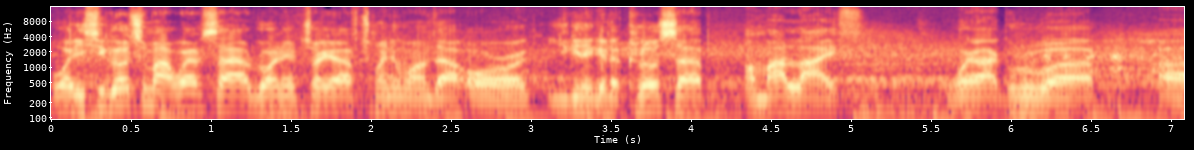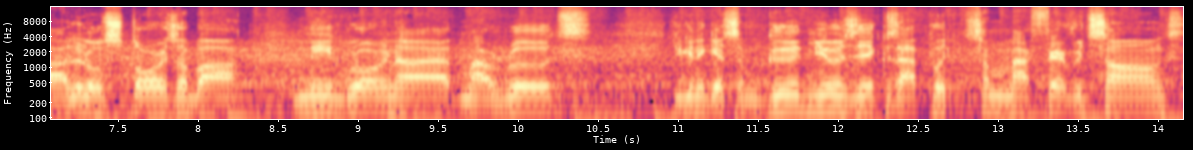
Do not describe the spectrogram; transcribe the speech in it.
Well, if you go to my website, RonnyTuriaf21.org, you're gonna get a close up on my life, where I grew up, uh, little stories about me growing up, my roots. You're gonna get some good music because I put some of my favorite songs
